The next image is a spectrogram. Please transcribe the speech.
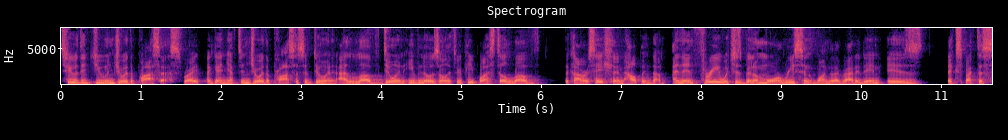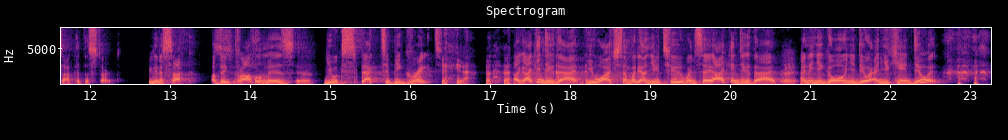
Two, did you enjoy the process, right? Again, you have to enjoy the process of doing it. I love doing it, even though it was only three people. I still loved the conversation and helping them. And then three, which has been a more recent one that I've added in, is expect to suck at the start. You're going to suck. A big problem is yeah. you expect to be great. Yeah. like I can do that. You watch somebody on YouTube and say, I can do that. Right. And then you go and you do it and you can't do it.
